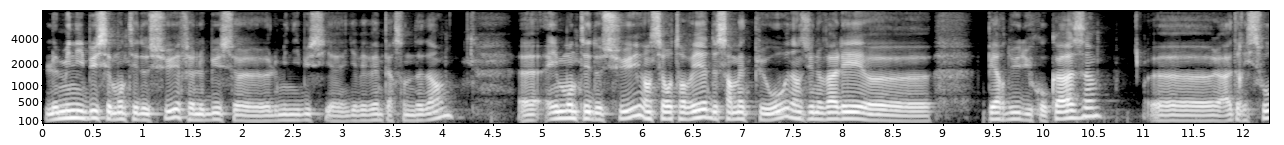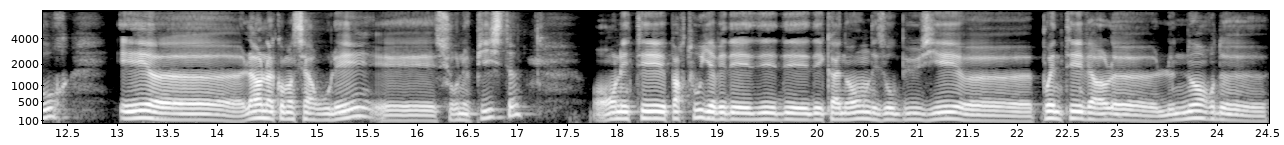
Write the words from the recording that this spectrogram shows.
Le minibus est monté dessus, enfin le bus, euh, le minibus, il y avait 20 personnes dedans, euh, est monté dessus. On s'est retrouvé 200 mètres plus haut, dans une vallée euh, perdue du Caucase, à Drissour. Et là, on a commencé à rouler et, sur une piste. On était partout, il y avait des, canons, des obusiers pointés vers le, nord de,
